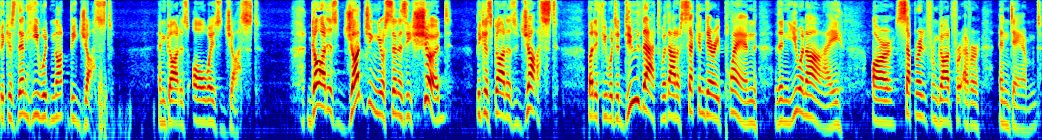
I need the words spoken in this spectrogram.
because then he would not be just. And God is always just. God is judging your sin as He should because God is just. But if He were to do that without a secondary plan, then you and I are separated from God forever and damned.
